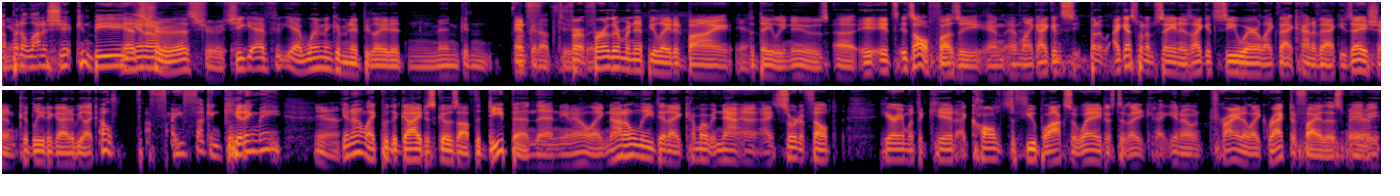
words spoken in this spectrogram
Uh, But know. a lot of shit can be, That's you know, true. That's true. She, I yeah, women can manipulate it, and men can fuck and it up too. but- further manipulated by Yeah. the Daily News. Uh, it, it's it's all fuzzy and, and like I can see, but I guess what I'm saying is I could see where like that kind of accusation could lead a guy to be like, oh, f- are you fucking kidding me? yeah, You know, like when the guy just goes off the deep end, then, you know, like not only did I come over, now I I sort of felt here I am with the kid. I called just a few blocks away just to like, you know, try to like rectify this maybe.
